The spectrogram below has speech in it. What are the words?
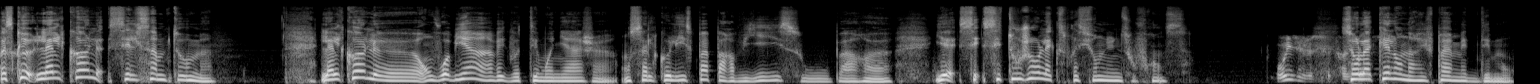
Parce que l'alcool, c'est le symptôme. L'alcool, euh, on voit bien hein, avec votre témoignage, on s'alcoolise pas par vice ou par. euh, c'est c'est toujours l'expression d'une souffrance oui, je sais très sur bien. laquelle on n'arrive pas à mettre des mots.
